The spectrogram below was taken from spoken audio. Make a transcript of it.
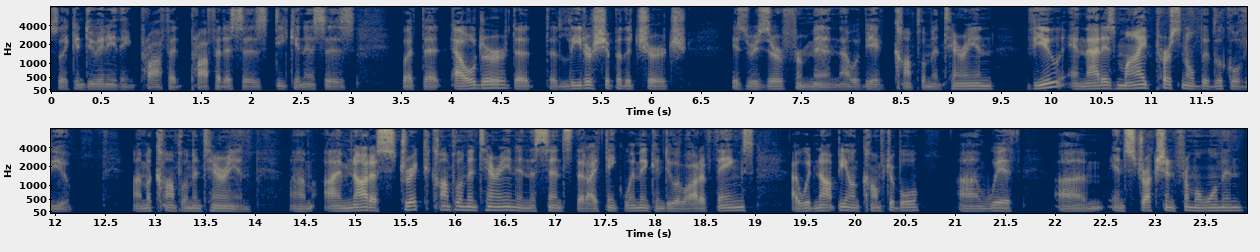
So they can do anything prophet, prophetesses, deaconesses, but that elder, the, the leadership of the church, is reserved for men. That would be a complementarian view, and that is my personal biblical view. I'm a complementarian. Um, I'm not a strict complementarian in the sense that I think women can do a lot of things. I would not be uncomfortable uh, with um, instruction from a woman,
